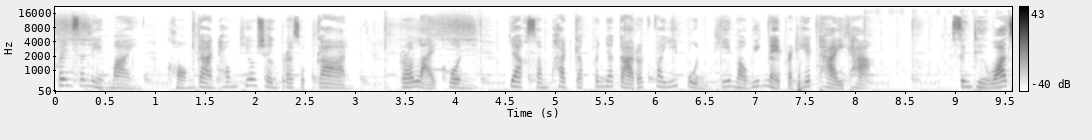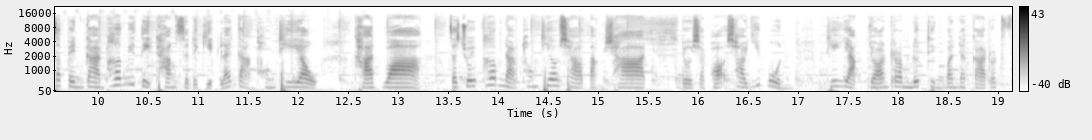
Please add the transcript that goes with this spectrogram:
เป็นเสน่ห์ใหม่ของการท่องเที่ยวเชิงประสบการณ์ เพราะหลายคนอยากสัมผัสกับบรรยากาศรถไฟญี่ปุ่นที่มาวิ่งในประเทศไทยค่ะ ซึ่งถือว่าจะเป็นการเพิ่มมิติทางเศรษฐกิจและการท่องเที่ยว คาดว่าจะช่วยเพิ่มนักท่องเที่ยวชาวต่างชาติ โดยเฉพาะชาวญี่ปุ่น ที่อยากย้อนรำลึกถึงบรรยากาศรถไฟ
